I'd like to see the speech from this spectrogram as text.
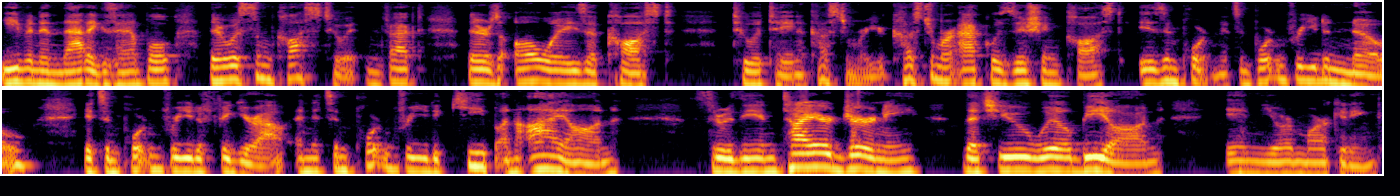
even in that example, there was some cost to it. In fact, there's always a cost to attain a customer. Your customer acquisition cost is important. It's important for you to know. It's important for you to figure out and it's important for you to keep an eye on through the entire journey that you will be on in your marketing,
